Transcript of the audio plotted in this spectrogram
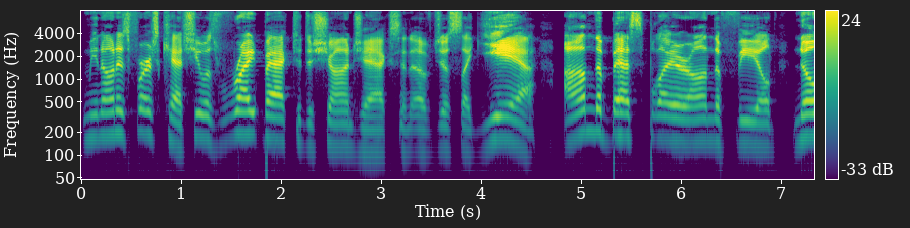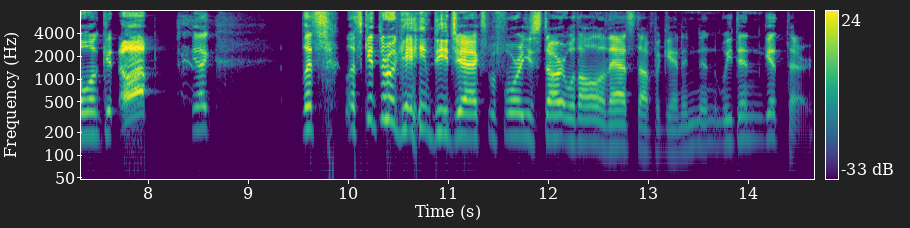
mean, on his first catch, he was right back to DeSean Jackson of just like, yeah, I'm the best player on the field. No one can up. You're like. Let's let's get through a game, Djax, before you start with all of that stuff again, and, and we didn't get there.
